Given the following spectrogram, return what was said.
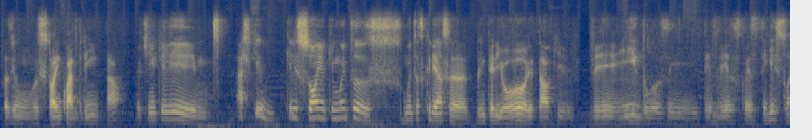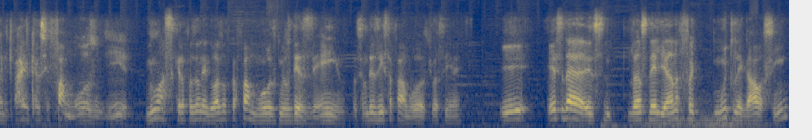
fazia uma história em quadrinho e tal, eu tinha aquele. Acho que aquele sonho que muitos, muitas crianças do interior e tal, que vê ídolos em TV, essas coisas, tem aquele sonho de, tipo, ah, eu quero ser famoso um dia. Nossa, quero fazer um negócio, vou ficar famoso com meus desenhos, vou ser um desenhista famoso, tipo assim, né? E esse, da, esse lance da Eliana foi muito legal, assim,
